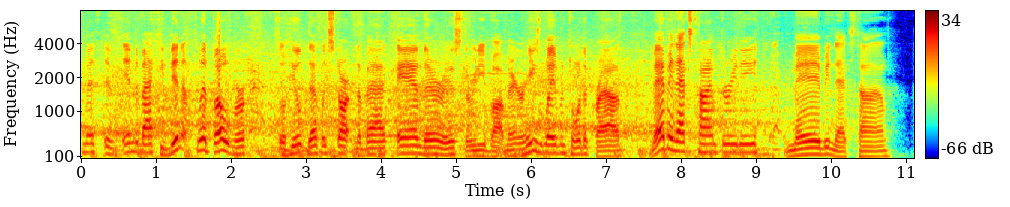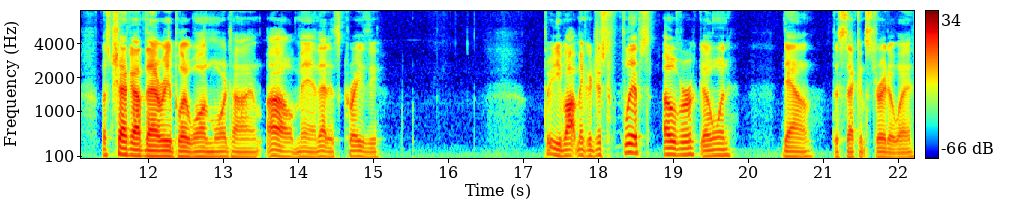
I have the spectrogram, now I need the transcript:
Smith is in the back. He didn't flip over, so he'll definitely start in the back. And there is 3D Bot Maker. He's waving toward the crowd. Maybe next time, 3D. Maybe next time. Let's check out that replay one more time. Oh, man, that is crazy. 3D Bot Maker just flips over going down the second straightaway.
